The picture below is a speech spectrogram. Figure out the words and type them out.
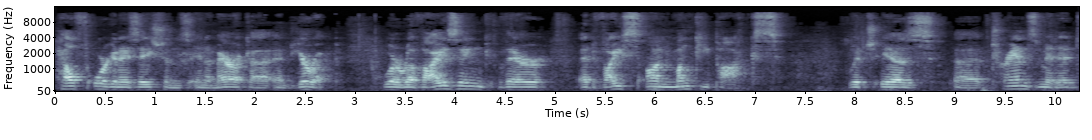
health organizations in America and Europe were revising their advice on monkeypox, which is uh, transmitted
